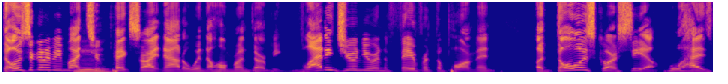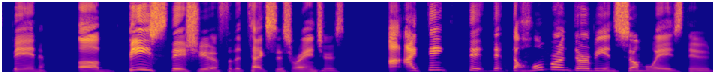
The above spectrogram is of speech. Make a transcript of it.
Those are going to be my mm. two picks right now to win the home run derby. Vladdy Jr. in the favorite department Adolis Garcia, who has been a beast this year for the Texas Rangers. I, I think that, that the home run derby, in some ways, dude,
